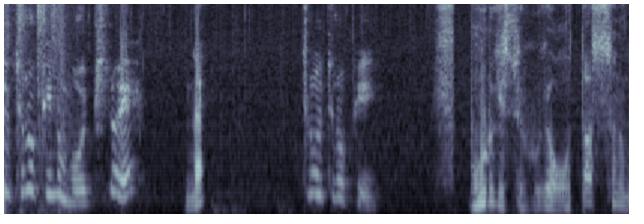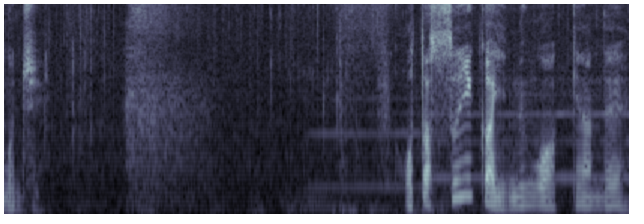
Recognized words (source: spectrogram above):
트롤 트로피는 뭘 필요해? 네? 트롤 트로피. 모르겠어요. 그게 어디다 쓰는 건지. 어디다 쓰니까 있는 것 같긴 한데.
